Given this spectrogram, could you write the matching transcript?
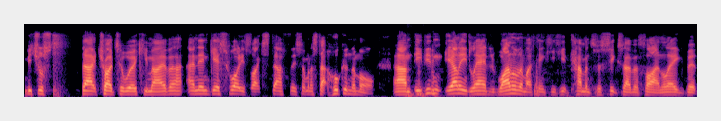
Mitchell Starc tried to work him over, and then guess what? He's like, "Stuff this! I'm going to start hooking them all." Um, he didn't. He only landed one of them. I think he hit Cummins for six over fine leg, but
